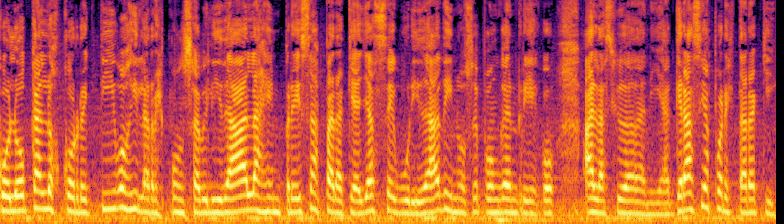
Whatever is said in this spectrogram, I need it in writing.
colocan los correctivos y la responsabilidad a las empresas para que haya seguridad y no se ponga en riesgo a la ciudadanía. Gracias por estar aquí.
